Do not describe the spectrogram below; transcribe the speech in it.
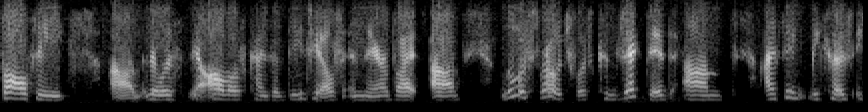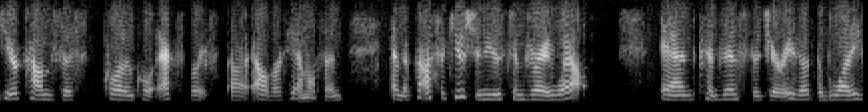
faulty. Um, there was you know, all those kinds of details in there. But uh, Lewis Roach was convicted, um, I think, because here comes this quote unquote expert, uh, Albert Hamilton, and the prosecution used him very well and convinced the jury that the bloody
